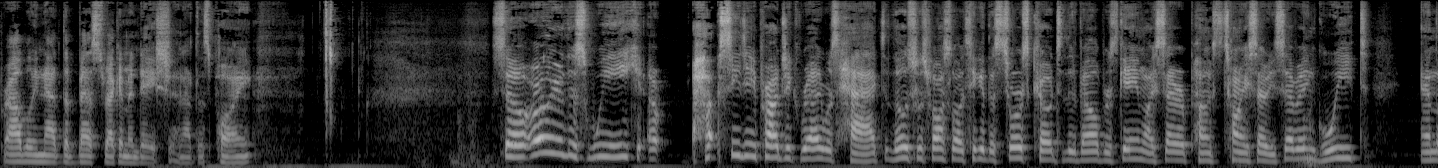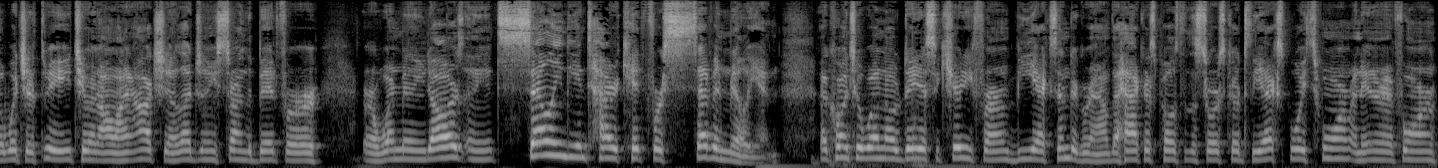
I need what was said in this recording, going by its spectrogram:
probably not the best recommendation at this point. So earlier this week, uh, CD Projekt Red was hacked. Those responsible taking the source code to the developer's game, like Cyberpunk's 2077, Gwent, and The Witcher 3, to an online auction, allegedly starting the bid for or one million dollars, and selling the entire kit for seven million. According to a well-known data security firm, VX Underground, the hackers posted the source code to the exploits forum, an internet forum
